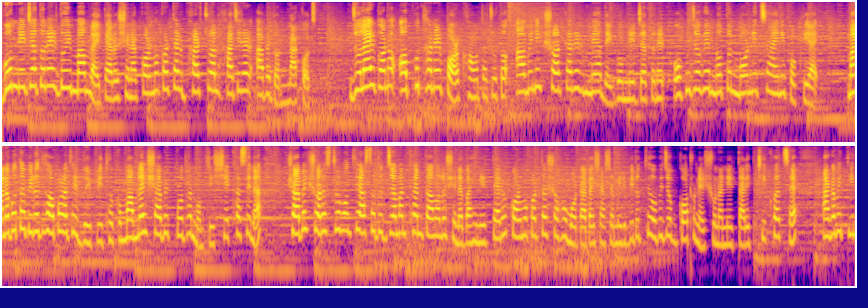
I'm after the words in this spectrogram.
গুম নির্যাতনের দুই মামলায় তেরো সেনা কর্মকর্তার ভার্চুয়াল হাজিরার আবেদন নাকচ। জুলাইয়ের গণ অভ্যুত্থানের পর ক্ষমতাচ্যুত আওয়ামী লীগ সরকারের মেয়াদে গুম নির্যাতনের অভিযোগে নতুন মোড় নিচ্ছে আইনি প্রক্রিয়ায়। মানবতা বিরোধী অপরাধের দুই পৃথক মামলায় সাবেক প্রধানমন্ত্রী শেখ হাসিনা সাবেক স্বরাষ্ট্রমন্ত্রী আসাদুজ্জামান খান কামাল সেনাবাহিনীর তেরো কর্মকর্তা সহ মোট আটাইশ আসামির বিরুদ্ধে অভিযোগ গঠনের শুনানির তারিখ ঠিক হয়েছে আগামী তিন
